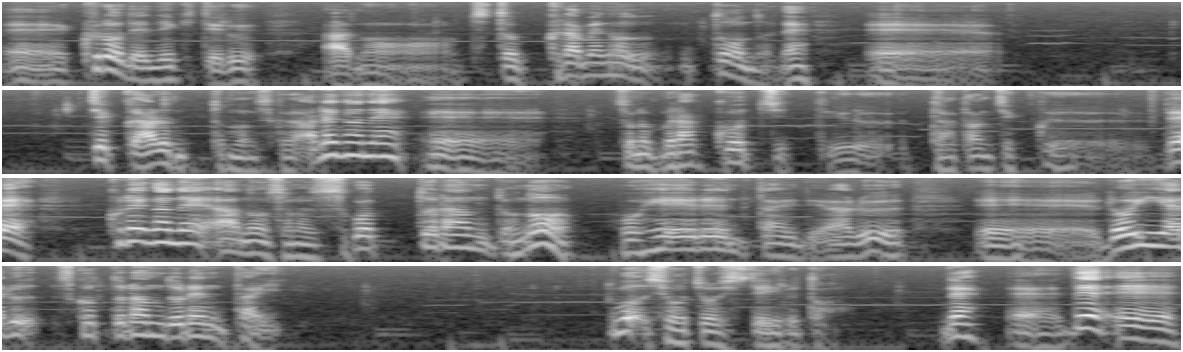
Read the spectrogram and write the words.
えー、黒でできてるあのちょっと暗めのトーンのね、えーチェックあると思うんですけどあれがね、えー、そのブラックウォッチっていうタータンチェックでこれがねあのそのスコットランドの歩兵連隊である、えー、ロイヤルスコットランド連隊を象徴していると。ねえー、で、え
